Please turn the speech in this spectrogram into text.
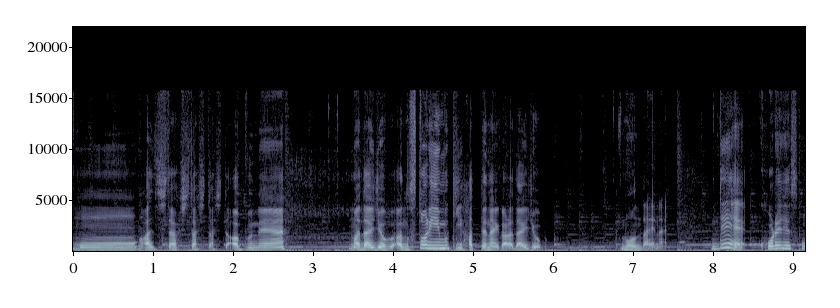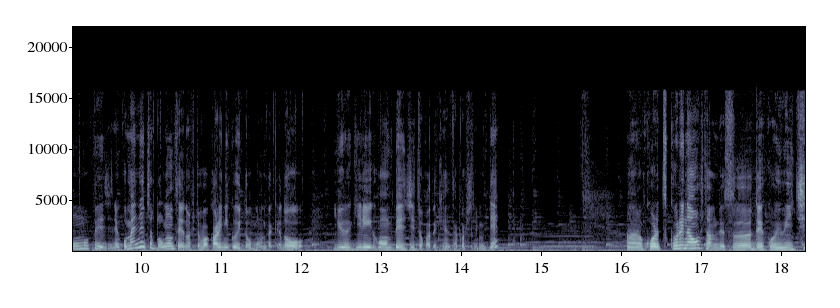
もうあしたしたしたした。危ねえ。まあ大丈夫。あのストリームキー貼ってないから大丈夫。問題ない。でこれです。ホームページね。ごめんね。ちょっと音声の人分かりにくいと思うんだけど夕霧ホームページとかで検索してみて。あのこれ作り直したんです。でこれ1日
